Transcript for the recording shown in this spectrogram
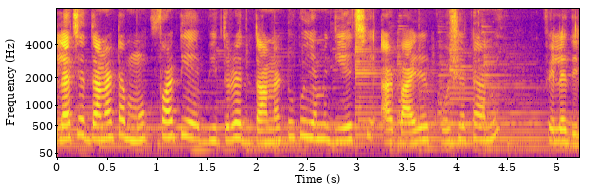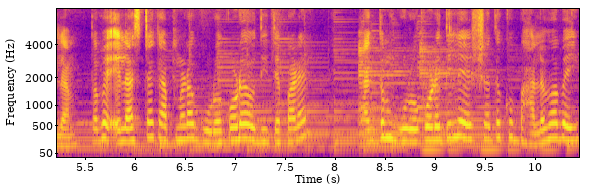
এলাচের দানাটা মুখ ফাটিয়ে ভিতরের দানাটুকুই আমি দিয়েছি আর বাইরের খোসাটা আমি ফেলে দিলাম। তবে এলাচটাকে আপনারা গুঁড়ো করেও দিতে পারেন। একদম গুঁড়ো করে দিলে এর সাথে খুব ভালোভাবেই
